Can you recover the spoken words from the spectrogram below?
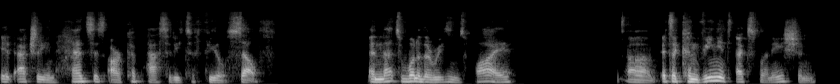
it actually enhances our capacity to feel self and that's one of the reasons why um, it's a convenient explanation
